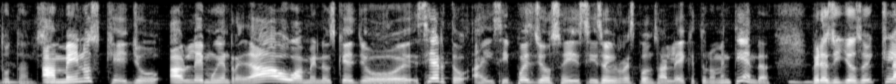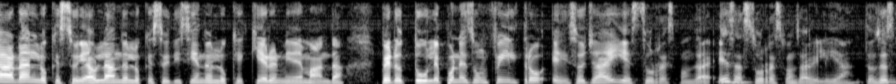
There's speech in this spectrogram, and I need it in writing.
Total. sí. A menos que yo hable muy enredado o a menos que yo, eh, cierto, ahí sí pues yo soy, sí soy responsable de que tú no me entiendas. Pero si yo soy clara en lo que estoy hablando, en lo que estoy diciendo, en lo que quiero, en mi demanda, pero tú le pones un filtro, eso ya ahí es tu responsabilidad, esa es tu responsabilidad. Entonces,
